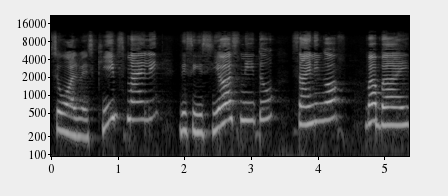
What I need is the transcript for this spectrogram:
So always keep smiling. This is your Neetu signing off. Bye.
